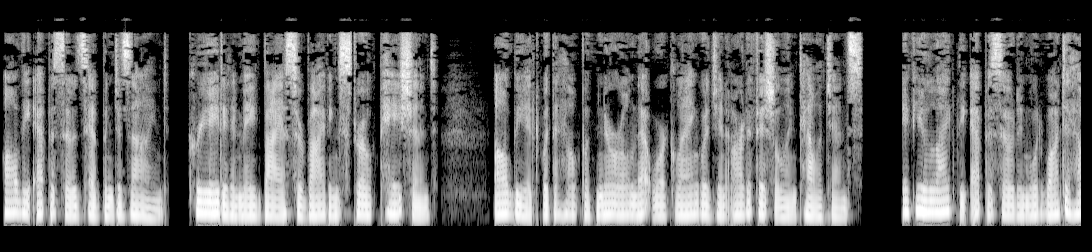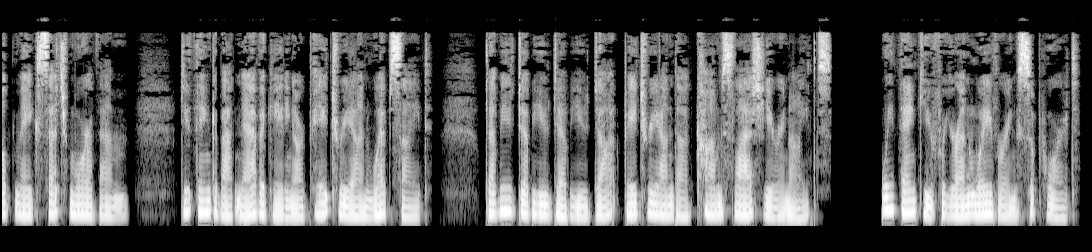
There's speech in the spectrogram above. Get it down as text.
All the episodes have been designed, created, and made by a surviving stroke patient, albeit with the help of neural network language and artificial intelligence. If you like the episode and would want to help make such more of them, do think about navigating our Patreon website www.patreon.com slash We thank you for your unwavering support.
